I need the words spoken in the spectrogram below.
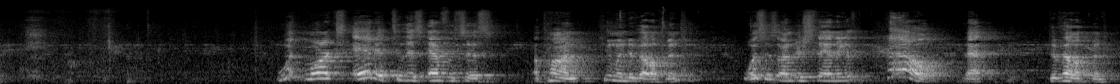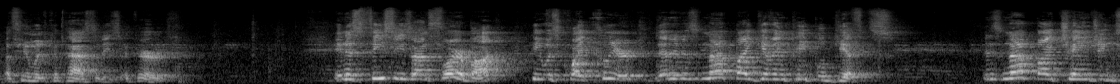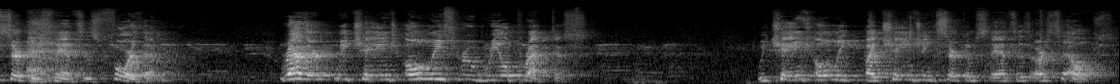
What Marx added to this emphasis upon human development was his understanding of how that development of human capacities occurs. In his theses on Feuerbach, he was quite clear that it is not by giving people gifts. It is not by changing circumstances for them. Rather, we change only through real practice. We change only by changing circumstances ourselves.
